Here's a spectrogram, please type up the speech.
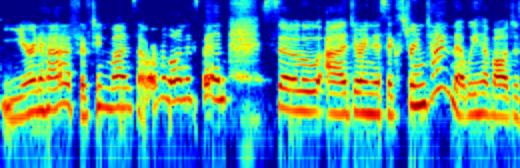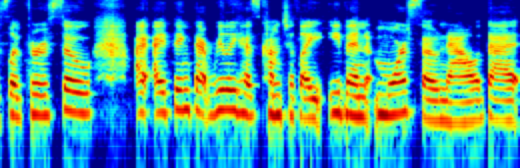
year and a half, 15 months, however long it's been. So uh, during this extreme time that we have all just lived through. So I, I think that really has come to light even more so now that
